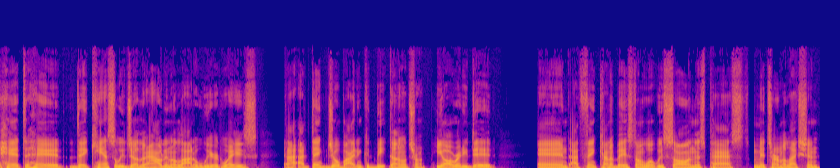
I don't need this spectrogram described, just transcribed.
head to head, they cancel each other out in a lot of weird ways. And I, I, think Joe Biden could beat Donald Trump. He already did. And I think, kind of based on what we saw in this past midterm election,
